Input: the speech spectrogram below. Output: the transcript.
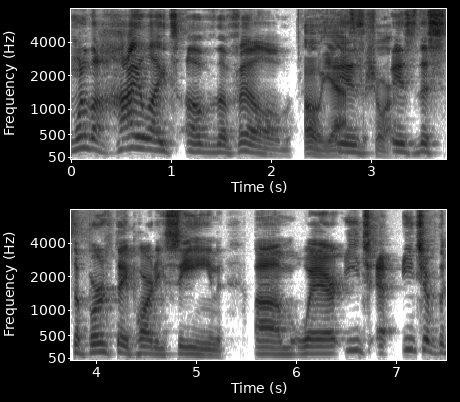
one of the highlights of the film, oh yeah, is sure. is this the birthday party scene um, where each each of the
